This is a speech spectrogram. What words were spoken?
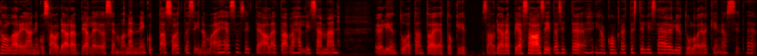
dollaria niin kuin Saudi-Arabialle on jo semmoinen niin taso, että siinä vaiheessa sitten aletaan vähän lisäämään öljyn tuotantoa ja toki Saudi-Arabia saa siitä sitten ihan konkreettisesti lisää öljytulojakin, jos sitä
